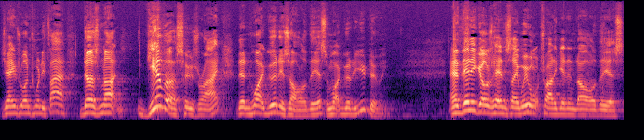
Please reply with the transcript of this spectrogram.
James 1.25 does not give us who's right. Then what good is all of this and what good are you doing? And then he goes ahead and say, we won't try to get into all of this.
